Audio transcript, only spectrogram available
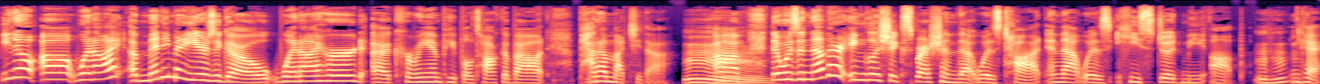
You know, uh, when I, uh, many, many years ago, when I heard uh, Korean people talk about paramachida, um, there was another English expression that was taught, and that was he stood me up. Okay.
